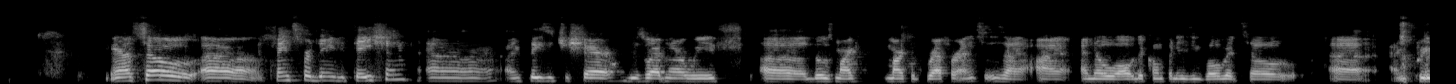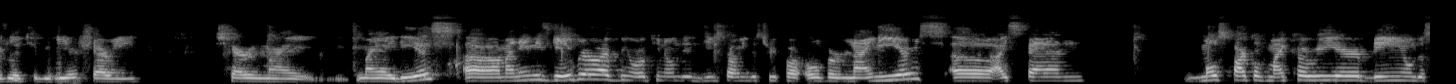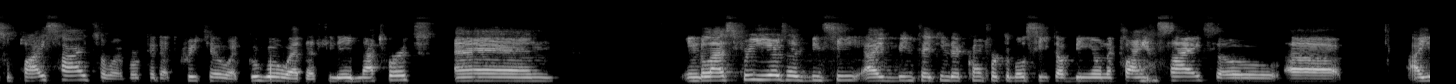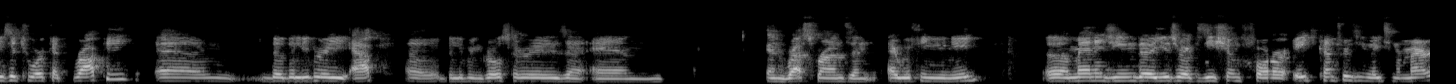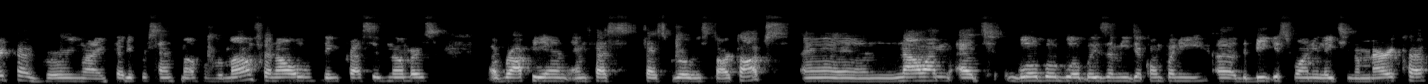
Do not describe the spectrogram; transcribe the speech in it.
Yeah, so uh, thanks for the invitation. Uh, I'm pleased to share this webinar with uh, those market market references. I, I, I, know all the companies involved, so uh, I'm privileged to be here sharing sharing my my ideas. Uh, my name is Gabriel. I've been working on the digital industry for over nine years. Uh, I spent most part of my career being on the supply side. So I worked at Criteo, at Google, at affiliate networks, and in the last three years, I've been see I've been taking the comfortable seat of being on the client side. So uh, I use it to work at Rappi and the delivery app, uh, delivering groceries and and restaurants and everything you need. Uh, managing the user acquisition for eight countries in Latin America, growing like 30% month over month, and all the impressive numbers of Rappi and, and fast fast growing startups. And now I'm at Globo. Globo is a media company, uh, the biggest one in Latin America.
